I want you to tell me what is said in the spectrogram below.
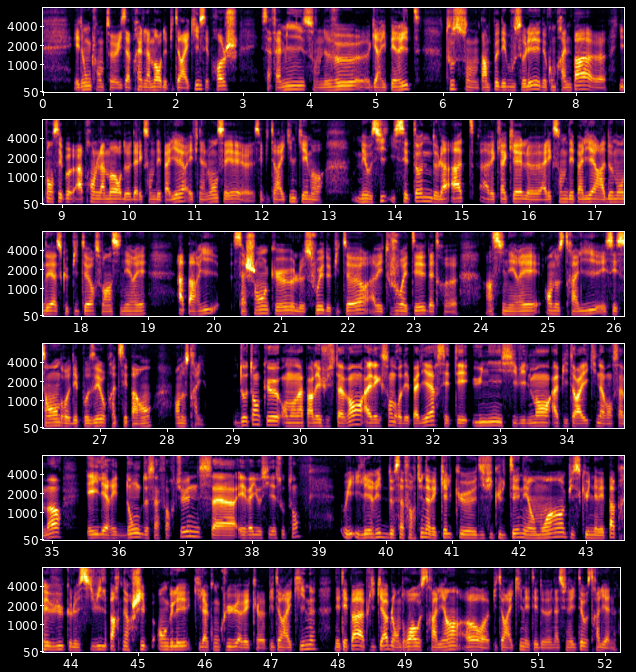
Et donc quand euh, ils apprennent la mort de Peter Aikin, ses proches, sa famille, son neveu, euh, Gary Perritt, tous sont un peu déboussolés et ne comprennent pas. Euh, ils pensaient apprendre la mort d'Alexandre Despalières et finalement c'est Peter Aikin qui est mort. Mais aussi ils s'étonnent de la hâte avec laquelle Alexandre Despalières a demandé à ce que Peter soit incinéré à Paris sachant que le souhait de Peter avait toujours été d'être euh, incinéré en Australie et ses cendres déposées auprès de ses parents en Australie. D'autant que, on en a parlé juste avant, Alexandre Despalières s'était uni civilement à Peter Aikin avant sa mort, et il hérite donc de sa fortune. Ça éveille aussi les soupçons? Oui, il hérite de sa fortune avec quelques difficultés néanmoins, puisqu'il n'avait pas prévu que le civil partnership anglais qu'il a conclu avec euh, Peter Aikin n'était pas applicable en droit australien, or euh, Peter Aikin était de nationalité australienne.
